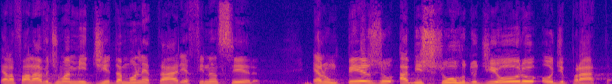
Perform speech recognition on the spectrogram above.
Ela falava de uma medida monetária, financeira. Era um peso absurdo de ouro ou de prata.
